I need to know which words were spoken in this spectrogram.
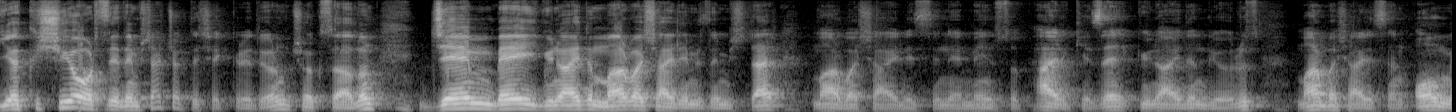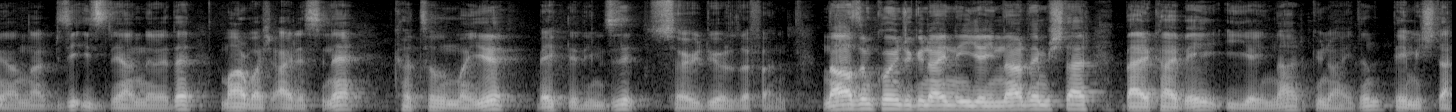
yakışıyor size demişler. Çok teşekkür ediyorum. Çok sağ olun. Cem Bey günaydın. Marbaş ailemiz demişler. Marbaş ailesine mensup herkese günaydın diyoruz. Marbaş ailesinden olmayanlar, bizi izleyenlere de Marbaş ailesine katılmayı beklediğimizi söylüyoruz efendim. Nazım Koyuncu günaydın iyi yayınlar demişler. Berkay Bey iyi yayınlar günaydın demişler.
